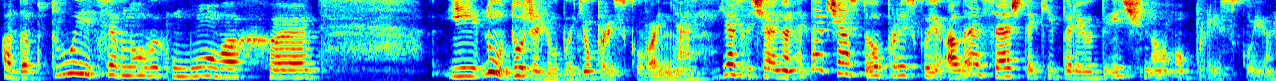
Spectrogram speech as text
адаптується в нових умовах. е, І ну, дуже любить оприскування. Я, звичайно, не так часто оприскую, але все ж таки періодично оприскую.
